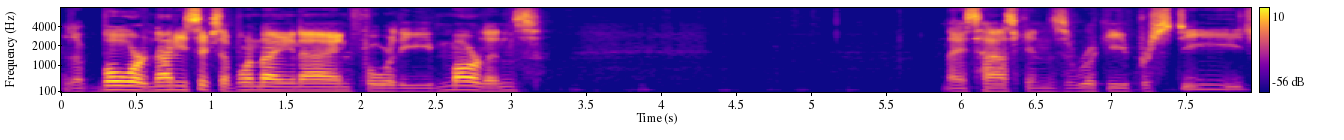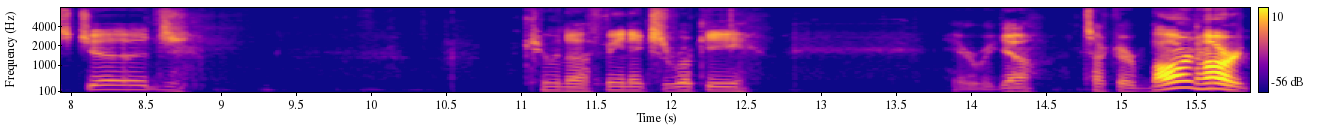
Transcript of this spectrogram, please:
There's a board 96 of 199 for the Marlins. Nice Hoskins rookie prestige judge. Kuna Phoenix rookie. Here we go. Tucker Barnhart.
